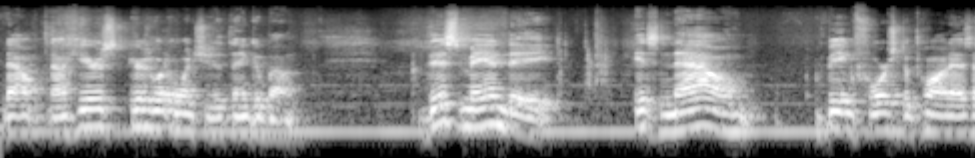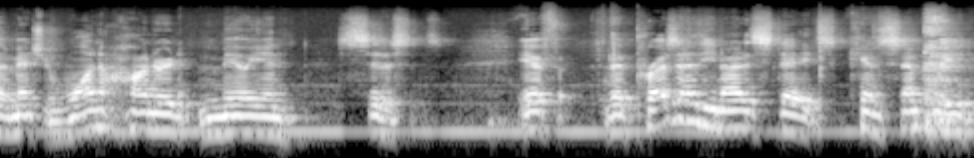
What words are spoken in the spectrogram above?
Now, now here's here's what I want you to think about. This mandate is now being forced upon, as I mentioned, 100 million citizens. If the President of the United States can simply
